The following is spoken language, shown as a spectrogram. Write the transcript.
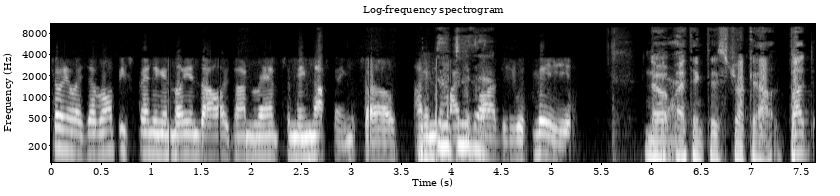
So, anyways, I won't be spending a million dollars on ransoming nothing. So I don't know Don't why do they bothered with me. No, Yeah. I think they struck out. But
